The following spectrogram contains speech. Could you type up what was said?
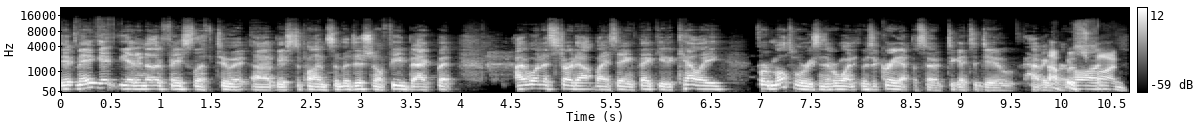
It may get yet another facelift to it uh, based upon some additional feedback, but I want to start out by saying thank you to Kelly for multiple reasons. Everyone, it was a great episode to get to do having that her was on. Fun.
